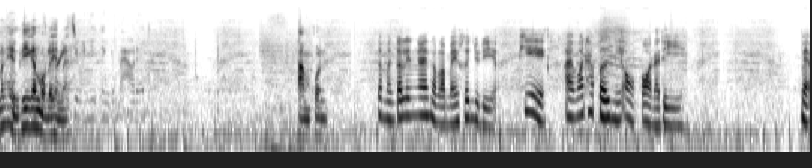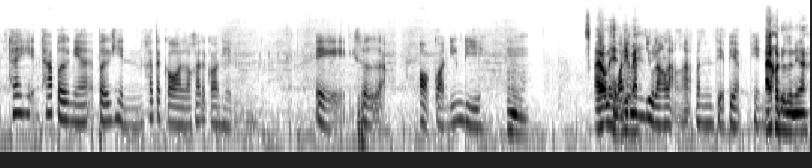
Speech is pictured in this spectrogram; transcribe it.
มันเห็นพี่กันหมดเลยเห็นไหมสามคน แต่มันก็เล่นง่ายสำหรับไมเคิลอยู่ดีอะ พี่ไอายว่าถ้าเปิร์กนี้ออกก่อนอะดี แบบถ้าเห็นถ้าเปิร์กเนี้ย เปิร์กเห็นฆาตกรแล้วฆาตกรเห็น เอเซอร์อะออกก่อนยิ่งดี อืม ไอ้ว่ามันเพเห็นราะว่าพี่ถ้าไหมมันอยู่หลังๆอะมันเสียเปรียบเห็นไอ้คอยดูตัวนี้นะ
